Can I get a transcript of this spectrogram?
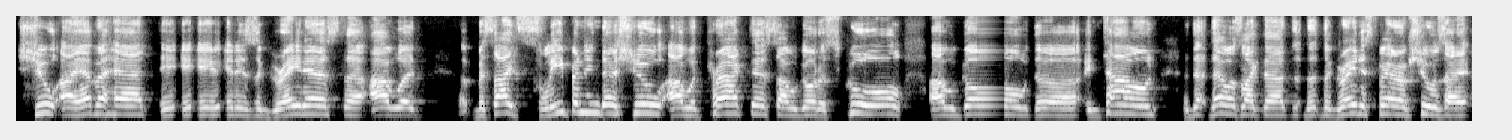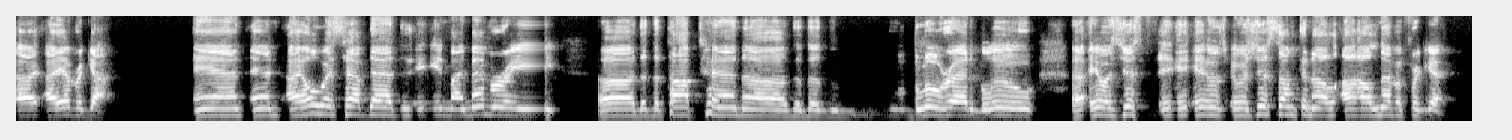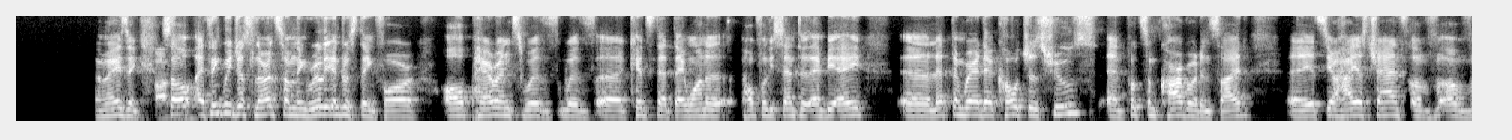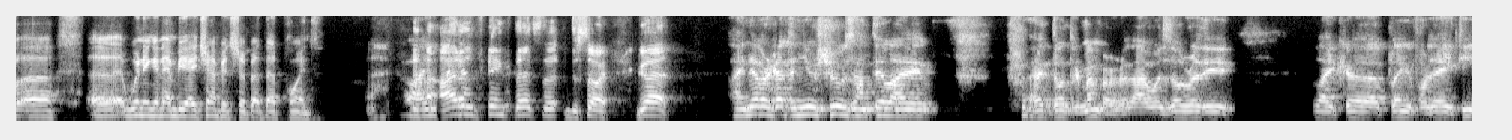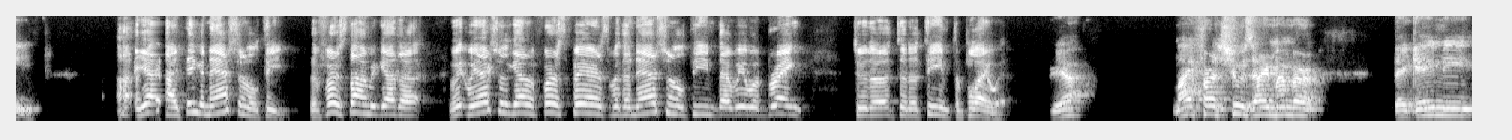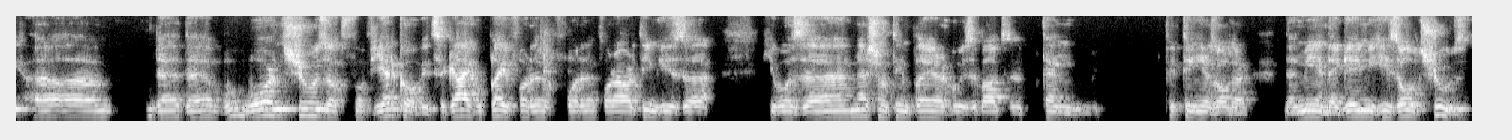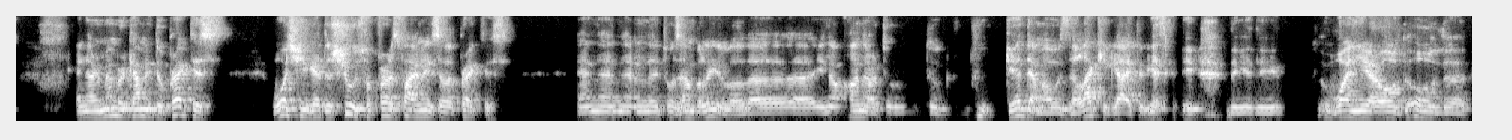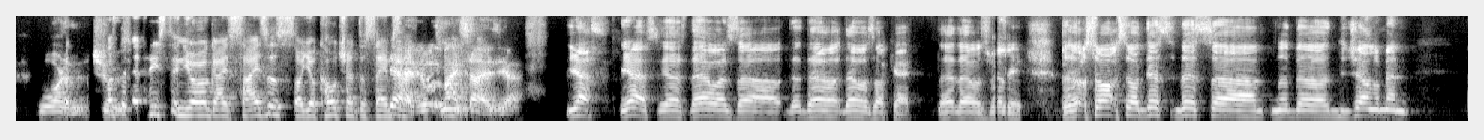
shoe I ever had. it, it, it is the greatest. Uh, I would besides sleeping in that shoe, I would practice. I would go to school. I would go the, in town. That, that was like the, the, the greatest pair of shoes I, I, I, ever got. And, and I always have that in my memory, uh, the, the top 10, uh, the, the blue, red, blue. Uh, it was just, it, it, was, it was just something I'll, I'll never forget. Amazing. Awesome. So I think we just learned something really interesting for all parents with with uh, kids that they want to hopefully send to the NBA. Uh, let them wear their coach's shoes and put some cardboard inside. Uh, it's your highest chance of of uh, uh, winning an NBA championship at that point. I, I don't think that's the, the sorry. Go ahead. I never got the new shoes until I I don't remember. I was already like uh, playing for the 18. Uh, yeah, I think a national team. The first time we got a, we, we actually got a first pairs with a national team that we would bring to the to the team to play with. Yeah, my first shoes. I remember they gave me uh, the the worn shoes of, of Jerkov. It's a guy who played for the for the, for our team. He's uh, he was a national team player who is about 10, 15 years older than me, and they gave me his old shoes and I remember coming to practice, watching at the shoes for first five minutes of the practice. And, and, and it was unbelievable, uh, you know, honor to, to get them. I was the lucky guy to get the, the, the one year old old uh, worn shoes. Was it at least in your guys' sizes? So your coach had the same size. yeah, size? it was my size, yeah. Yes, yes, yes. That was uh, that, that, that was okay. That, that was really so. So this this uh, the, the gentleman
